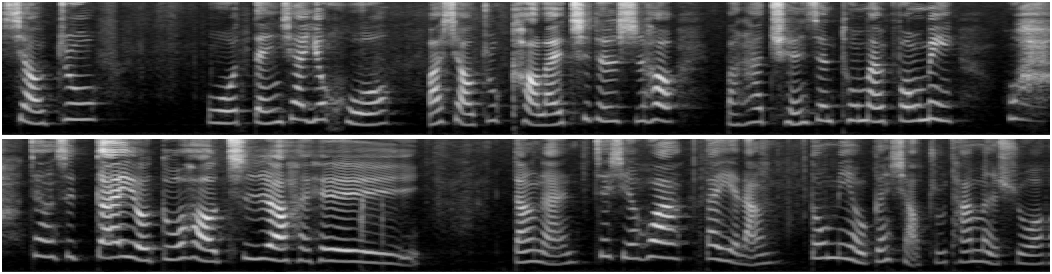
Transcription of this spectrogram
小猪，我等一下用火把小猪烤来吃的时候，把它全身涂满蜂蜜，哇，这样是该有多好吃啊！嘿嘿。当然，这些话大野狼都没有跟小猪他们说，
